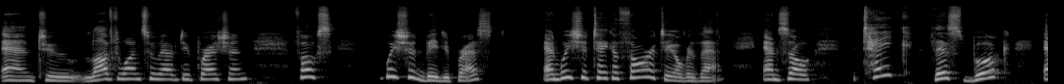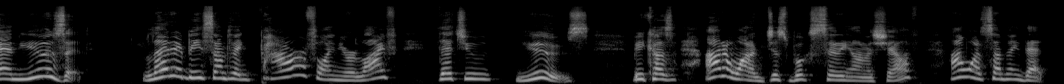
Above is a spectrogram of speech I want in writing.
and to loved ones who have depression. Folks, we shouldn't be depressed and we should take authority over that. And so take this book and use it. Let it be something powerful in your life that you use because I don't want just books sitting on a shelf. I want something that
